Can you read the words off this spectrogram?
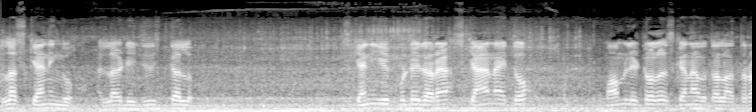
ಎಲ್ಲ ಸ್ಕ್ಯಾನಿಂಗು ಎಲ್ಲ ಡಿಜಿಟಲ್ ಸ್ಕ್ಯಾನಿಂಗ್ ಇಟ್ಬಿಟ್ಟಿದ್ದಾರೆ. ಸ್ಕ್ಯಾನ್ ಆಯಿತು. ಮಾಮೂಲಿ ಟೋಲಲ್ಲಿ ಸ್ಕ್ಯಾನ್ ಆಗುತ್ತಲ್ಲ ಆ ಥರ.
